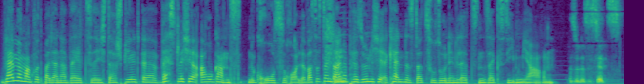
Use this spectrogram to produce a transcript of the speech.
Bleiben wir mal kurz bei deiner Weltsicht. Da spielt äh, westliche Arroganz eine große Rolle. Was ist denn deine persönliche Erkenntnis dazu so in den letzten sechs, sieben Jahren? Also das ist jetzt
